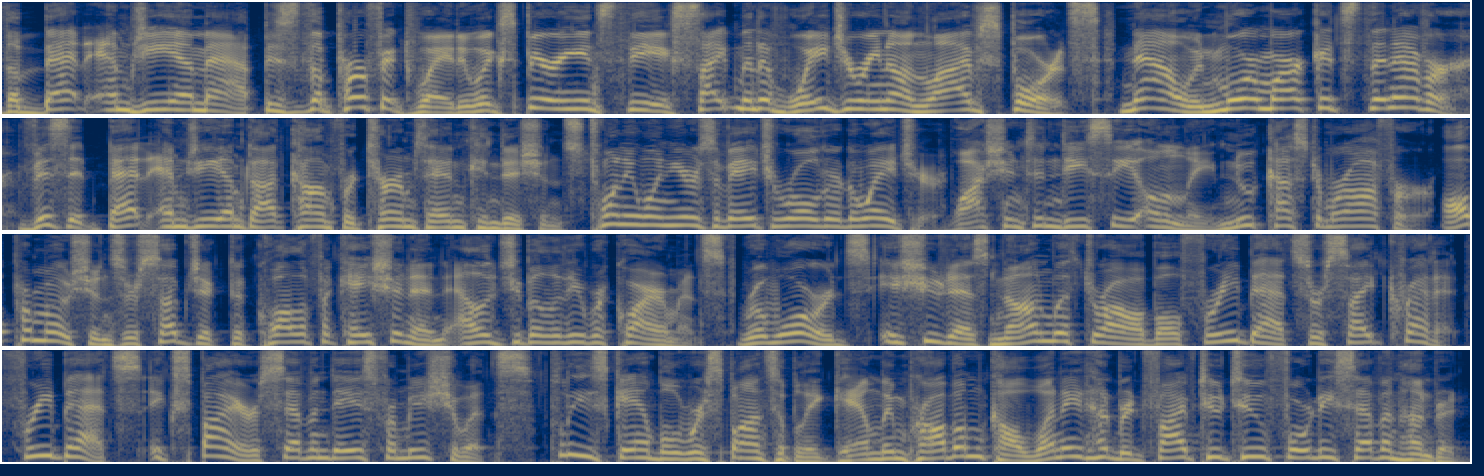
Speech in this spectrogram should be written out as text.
The BetMGM app is the perfect way to experience the excitement of wagering on live sports, now in more markets than ever. Visit BetMGM.com for terms and conditions. 21 years of age or older to wager. Washington, D.C. only. New customer offer. All promotions are subject to qualification and eligibility requirements. Rewards issued as non withdrawable free bets or site credit. Free bets expire seven days from issuance. Please gamble responsibly. Gambling problem? Call 1 800 522 4700.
